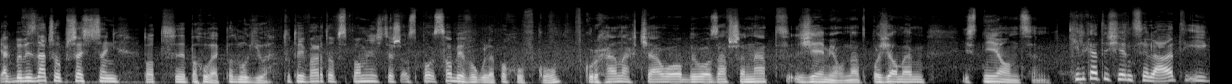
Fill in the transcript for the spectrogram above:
jakby wyznaczał przestrzeń pod e, pochówek, pod mogiłę. Tutaj warto wspomnieć też o sposobie w ogóle pochówku. W kurhanach ciało było zawsze nad ziemią, nad poziomem istniejącym. Kilka tysięcy lat i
